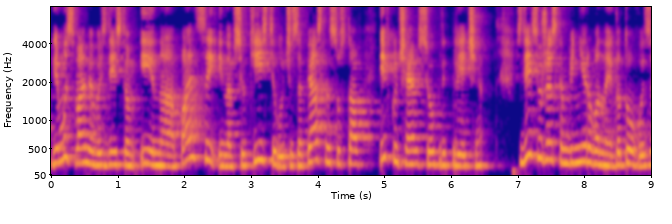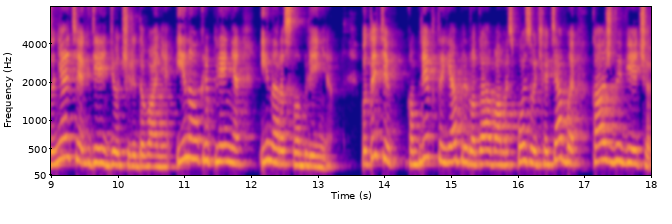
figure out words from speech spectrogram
где мы с вами воздействуем и на пальцы, и на всю кисть, и лучезапястный сустав, и включаем все предплечье. Здесь уже скомбинированные готовые занятия, где идет чередование и на укрепление, и на расслабление. Вот эти комплекты я предлагаю вам использовать хотя бы каждый вечер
